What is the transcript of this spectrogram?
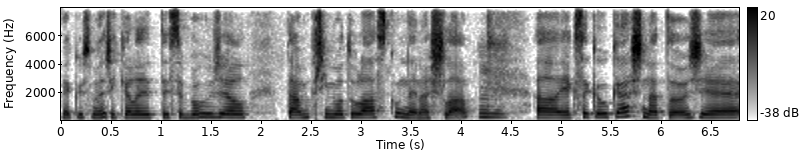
jak už jsme říkali, ty si bohužel tam přímo tu lásku nenašla. Mm. Jak se koukáš na to, že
